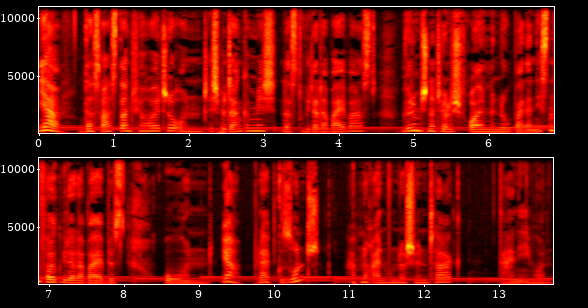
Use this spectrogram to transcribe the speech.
Ja, das war's dann für heute und ich bedanke mich, dass du wieder dabei warst. Würde mich natürlich freuen, wenn du bei der nächsten Folge wieder dabei bist. Und ja, bleib gesund, hab noch einen wunderschönen Tag. Deine Yvonne.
